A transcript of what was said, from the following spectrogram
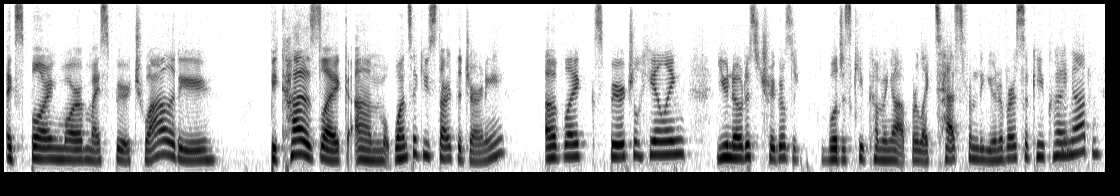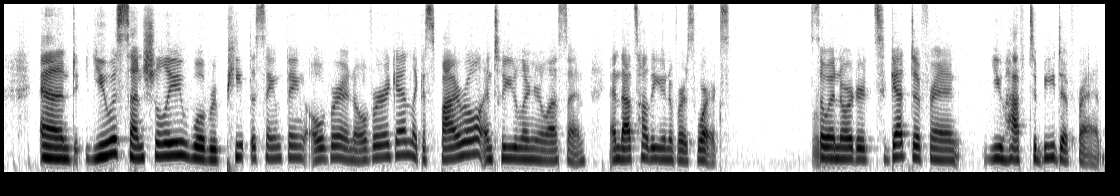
exploring more of my spirituality because like um once like you start the journey of like spiritual healing you notice triggers will just keep coming up or like tests from the universe will keep coming up. And you essentially will repeat the same thing over and over again like a spiral until you learn your lesson. And that's how the universe works. So in order to get different you have to be different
